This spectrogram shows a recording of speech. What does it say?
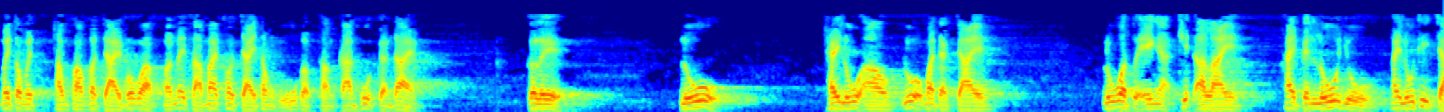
ไม่ต้องไปทำความเข้าใจ เพราะว่ามันไม่สามารถเข้าใจทั้งหูกับทางการพูดกันได้ ก็เลยรู้ใช้รู้เอา รู้ออกมาจากใจ รู้ว่าตัวเองอะคิดอะไร ให้เป็นรู้อยู่ ให้รู้ที่ใจ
